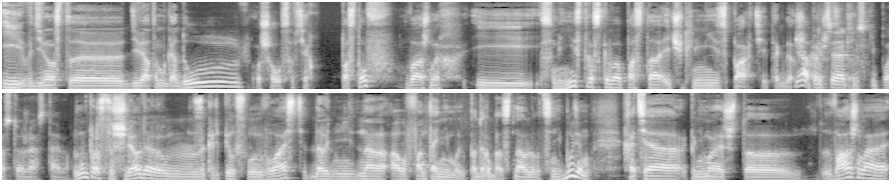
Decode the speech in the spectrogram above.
И в 99 году ушел со всех постов важных и с министрского поста, и чуть ли не из партии тогда. Да, председательский пост тоже оставил. Ну, просто Шредер закрепил свою власть. На Алфонтене мы подробно останавливаться не будем. Хотя понимаю, что важно,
